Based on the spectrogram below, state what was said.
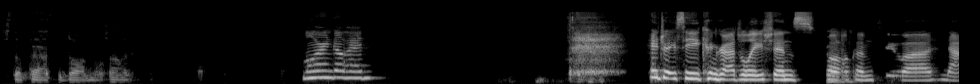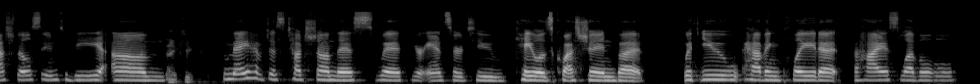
Step past the dog mentality. Lauren, go ahead. Hey Tracy, congratulations. Welcome to uh, Nashville soon to be. Um, Thank you. You may have just touched on this with your answer to Kayla's question, but with you having played at the highest level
